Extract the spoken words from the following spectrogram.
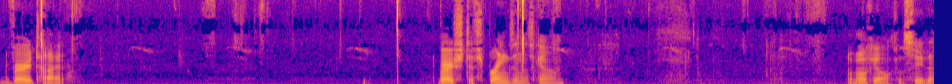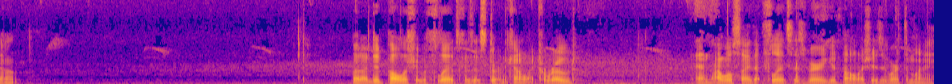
very tight. Very stiff springs in this gun. Don't know if y'all can see that. But I did polish it with Flitz because it's starting to kind of like corrode. And I will say that Flitz is very good polish. It's worth the money.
